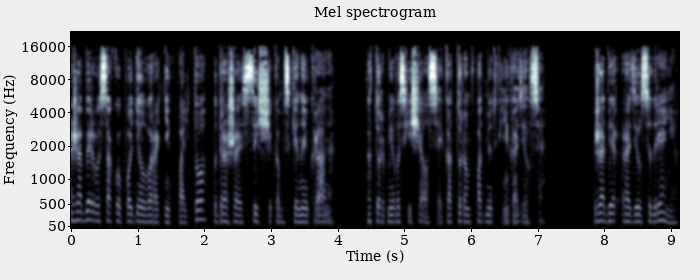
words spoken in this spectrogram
Жабер высоко поднял воротник пальто, подражая сыщикам с киноэкрана, которым я восхищался и которым в подметке не годился. Жабер родился дрянью,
